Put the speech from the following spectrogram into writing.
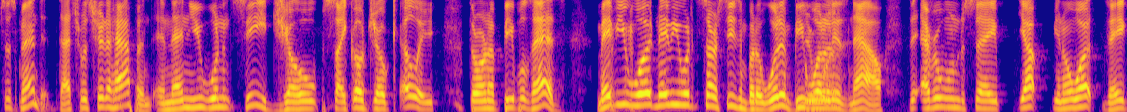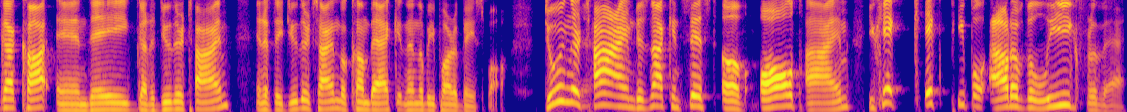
suspended. That's what should have happened. And then you wouldn't see Joe, psycho Joe Kelly throwing up people's heads. Maybe you would, maybe you would start a season, but it wouldn't be You what would. it is now. That everyone would say, Yep, you know what? They got caught and they got to do their time. And if they do their time, they'll come back and then they'll be part of baseball. Doing their Yeah. time does not consist of all time. You can't kick people out of the league for that.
